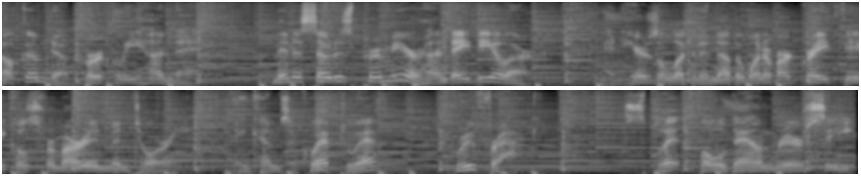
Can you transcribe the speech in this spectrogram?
Welcome to Buerkle Hyundai, Minnesota's premier Hyundai dealer. And here's a look at another one of our great vehicles from our inventory and comes equipped with roof rack, split fold down rear seat,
